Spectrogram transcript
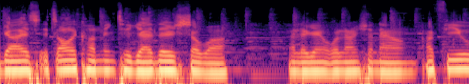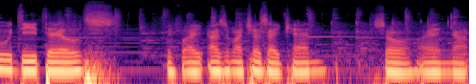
Guys, it's all coming together so uh lalagyan ko lang siya ng a few details if I as much as I can. So ayun nga.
